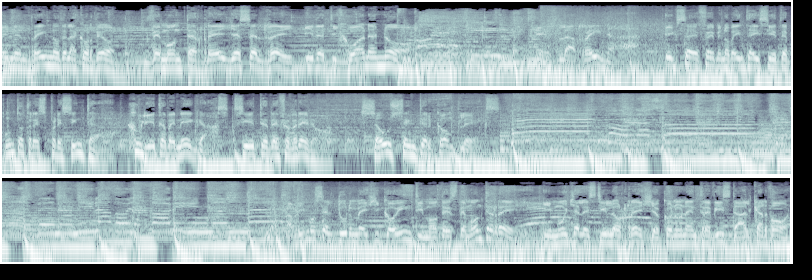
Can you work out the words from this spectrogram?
En el reino del acordeón, de Monterrey es el rey y de Tijuana no. Es la reina. Exa FM 97.3 presenta Julieta Venegas, 7 de febrero. Show Center Complex. El Tour México íntimo desde Monterrey y muy al estilo regio con una entrevista al carbón.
